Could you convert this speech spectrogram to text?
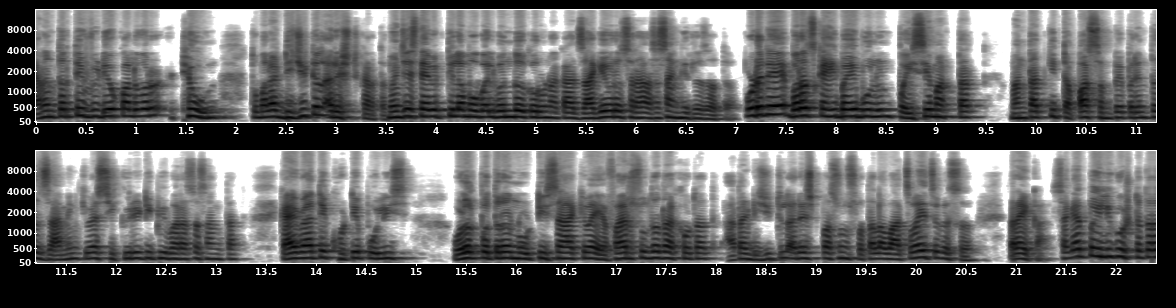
त्यानंतर ते व्हिडिओ कॉलवर ठेवून तुम्हाला डिजिटल अरेस्ट करतात. म्हणजेच त्या व्यक्तीला मोबाईल बंद करू नका जागेवरच राहा असं सांगितलं जातं. पुढे ते बरंच काही बाई बोलून पैसे मागतात. म्हणतात की तपास संपेपर्यंत जामीन किंवा सिक्युरिटी फी भरा सांगतात. काही वेळा ते खोटे पोलीस ओळखपत्र नोटिसा किंवा एफ आय आर सुद्धा दाखवतात. आता डिजिटल अरेस्टपासून स्वतःला वाचवायचं कसं? तर ऐका सगळ्यात पहिली गोष्ट तर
